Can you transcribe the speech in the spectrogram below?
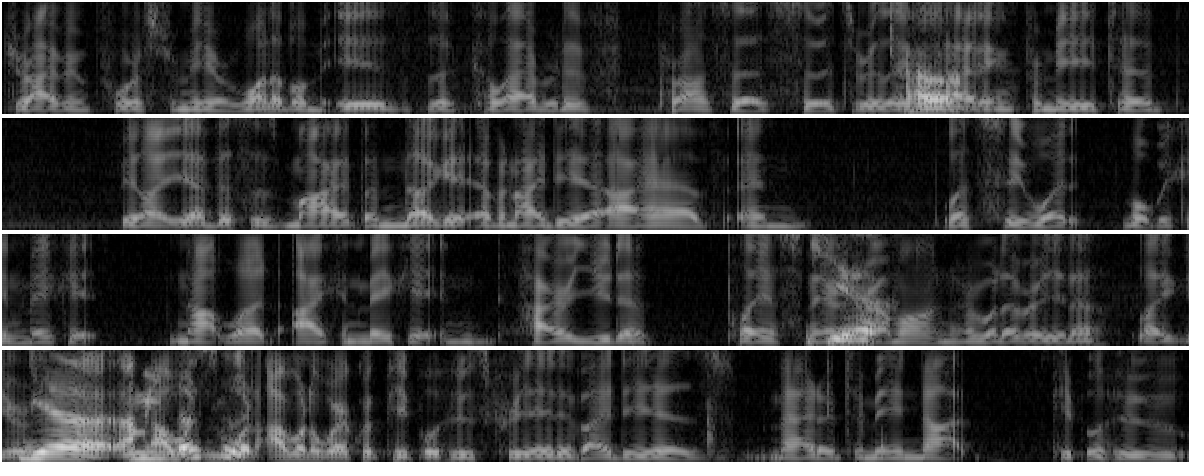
driving force for me or one of them is the collaborative process so it's really Oh. exciting for me to be like yeah this is my the nugget of an idea I have and let's see what what we can make it not what I can make it and hire you to play a snare Yeah. drum on or whatever you know like you're yeah i mean I that's wouldn't want, what- I want to work with people whose creative ideas matter to me not people who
